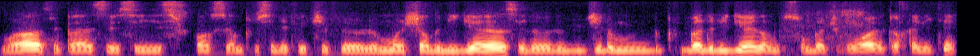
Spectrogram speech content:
Voilà, c'est pas, c'est, je pense, en plus c'est l'effectif le, moins cher de Ligue 1, c'est le, budget le, plus bas de Ligue 1, donc ils se sont battus vraiment avec leur qualité.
